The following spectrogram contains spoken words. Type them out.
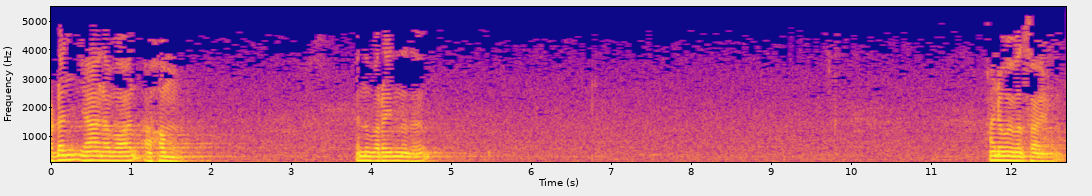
ഘടജ്ഞാനവാൻ അഹം എന്ന് പറയുന്നത് അനുവ്യവസായം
